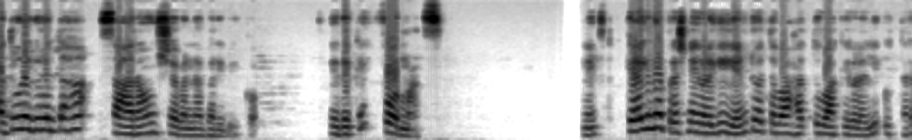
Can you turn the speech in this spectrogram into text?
ಅದ್ರೊಳಗಿರುವಂತಹ ಸಾರಾಂಶವನ್ನ ಬರಿಬೇಕು. ಇದಕ್ಕೆ ಫೋರ್ ಮಾರ್ಕ್ಸ್ ನೆಕ್ಸ್ಟ್ ಕೆಳಗಿನ ಪ್ರಶ್ನೆಗಳಿಗೆ ಎಂಟು ಅಥವಾ ಹತ್ತು ವಾಕ್ಯಗಳಲ್ಲಿ ಉತ್ತರ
